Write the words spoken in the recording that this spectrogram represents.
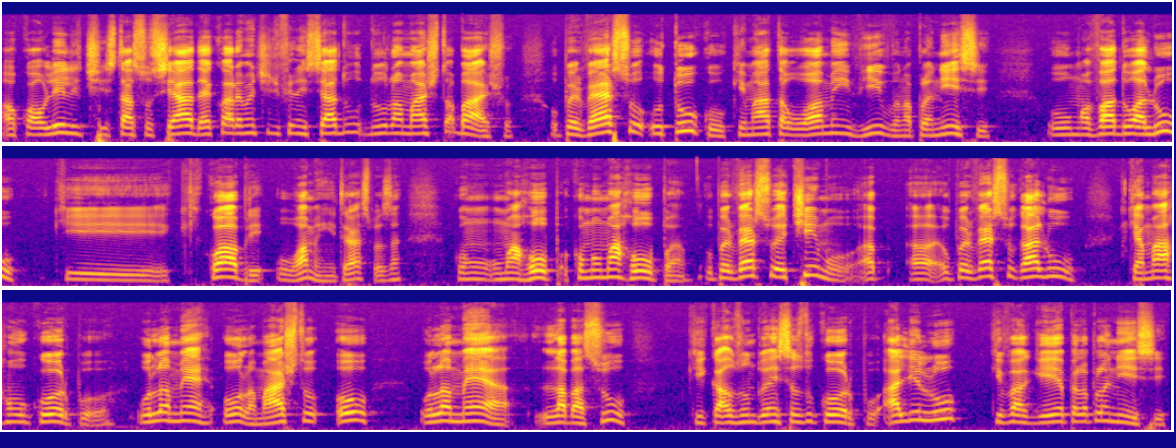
ao qual Lilith está associada, é claramente diferenciado do Lamasto abaixo. O perverso, o Tuco, que mata o homem vivo na planície, o Mavado Alu, que, que, cobre o homem, entre aspas, né, com uma roupa, como uma roupa. O perverso Etimo, a, a, o perverso Galu, que amarra o corpo. O Lamé, ou Lamasto, ou o Lamé, Labasu, que causam doenças do corpo. A Lilu, que vagueia pela planície.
